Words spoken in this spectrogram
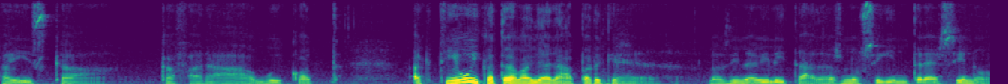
país que, que farà boicot actiu i que treballarà perquè les inhabilitades no siguin tres, sinó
